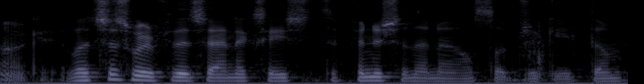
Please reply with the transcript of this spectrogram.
Okay, let's just wait for this annexation to finish and then I'll subjugate them.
